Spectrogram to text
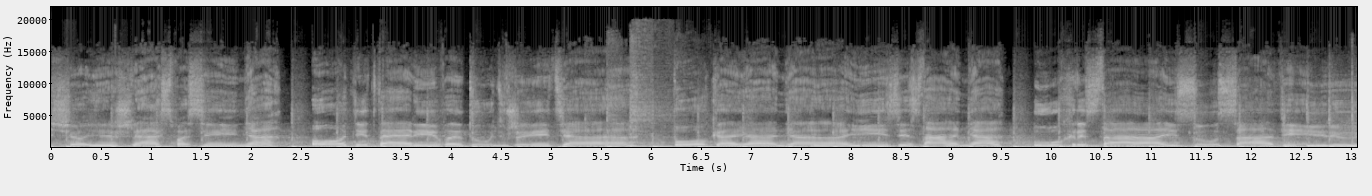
Що є шлях спасіння, одні двері ведуть в життя, покаяння і зізнання у Христа Ісуса вірю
